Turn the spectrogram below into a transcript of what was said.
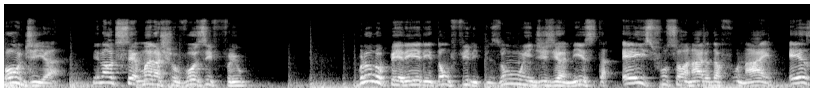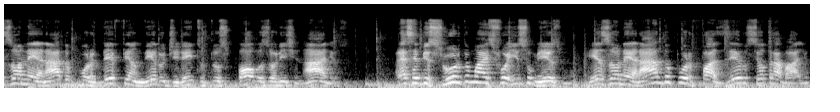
Bom dia. Final de semana chuvoso e frio. Bruno Pereira e Dom Philips, um indigenista, ex-funcionário da FUNAI, exonerado por defender os direitos dos povos originários. Parece absurdo, mas foi isso mesmo. Exonerado por fazer o seu trabalho.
